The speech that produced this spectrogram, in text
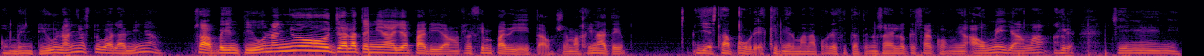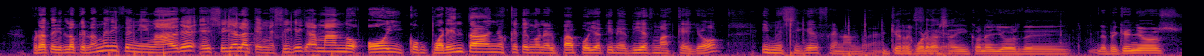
Con 21 años tuve a la niña. O sea, 21 años ya la tenía ya paría, recién parida. O sea, imagínate. Y esta pobre, es que mi hermana, pobrecita, tú no sabes lo que se ha comido. Aún me llama, Jenny. Lo que no me dice mi madre es ella la que me sigue llamando hoy, con 40 años que tengo en el papo, ya tiene 10 más que yo, y me sigue frenando. ¿eh? ¿Y qué recuerdas ahí con ellos de, de pequeños?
